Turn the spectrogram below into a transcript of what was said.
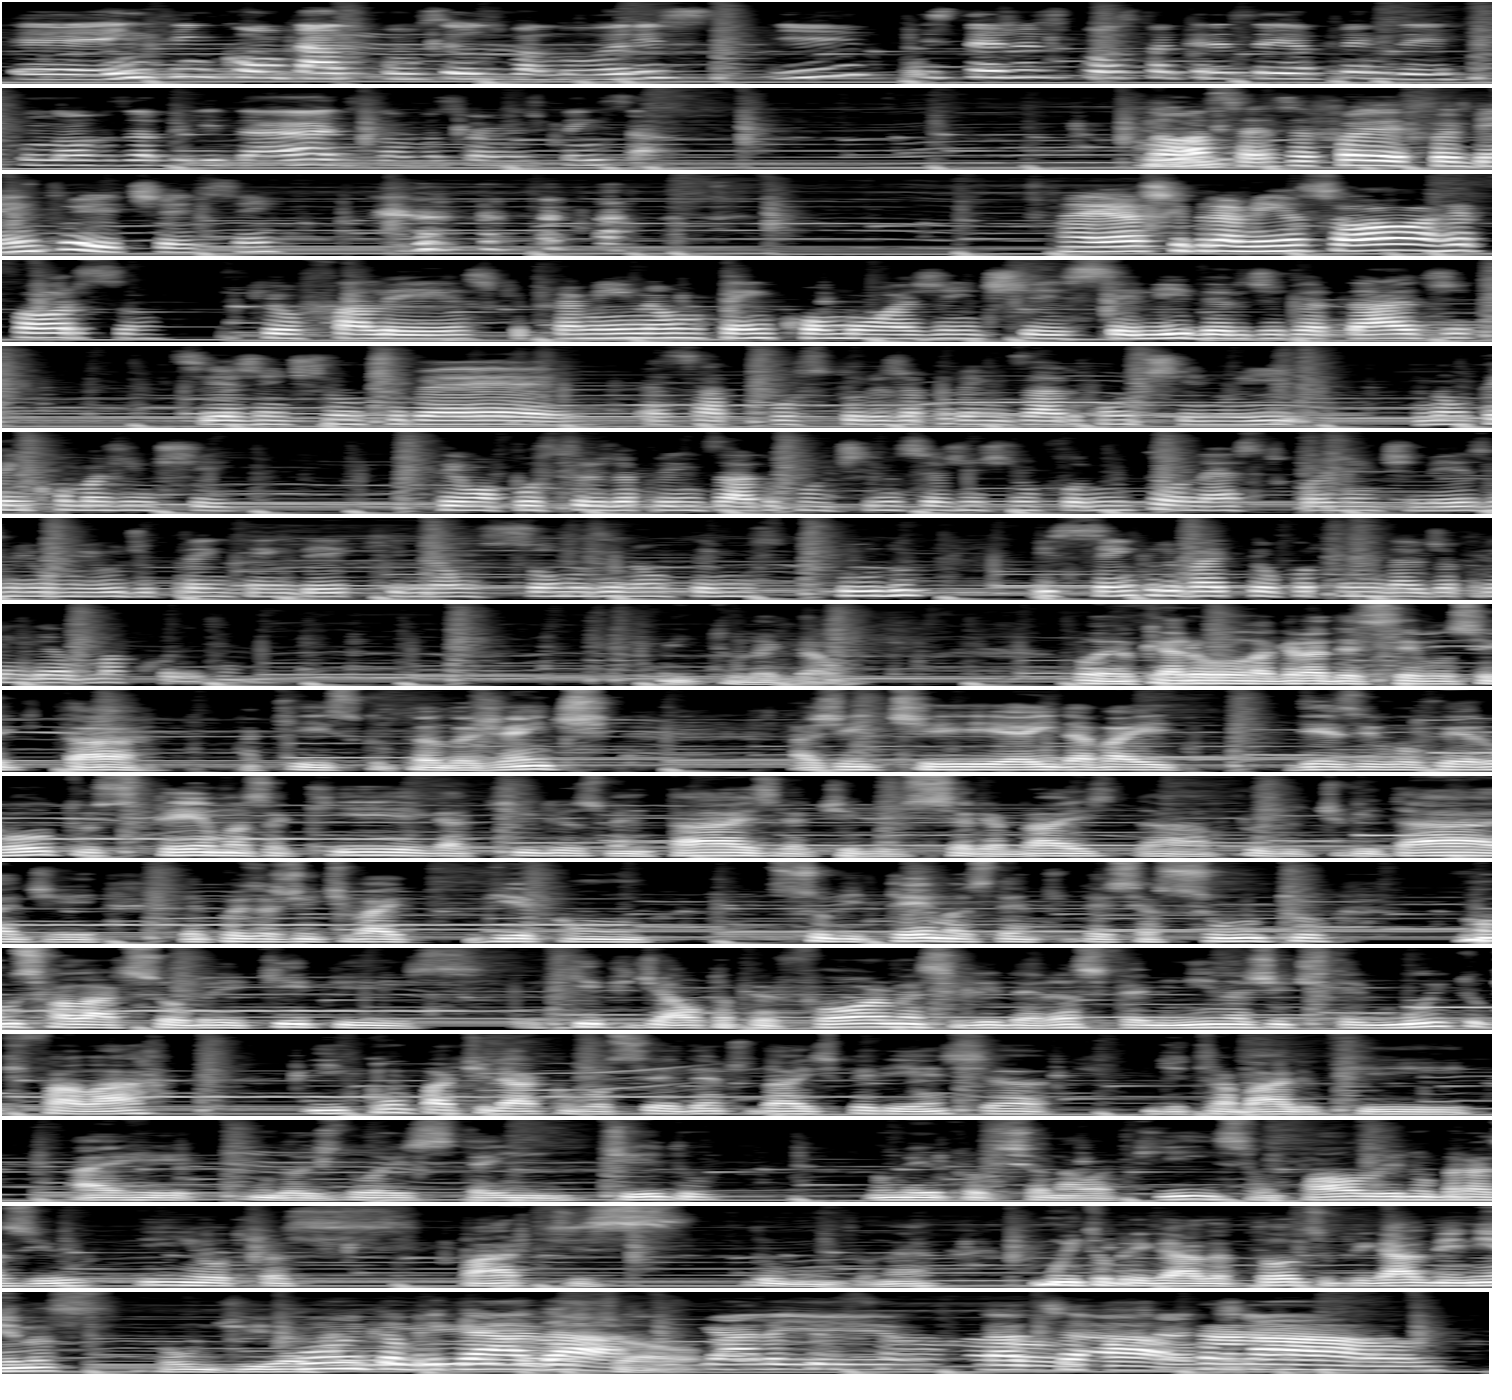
é, entre em contato com seus valores e esteja disposto a crescer e aprender com novas habilidades, novas formas de pensar. Nossa, essa foi, foi bem tweet, sim. é, acho que para mim é só reforço o que eu falei. Acho que para mim não tem como a gente ser líder de verdade se a gente não tiver essa postura de aprendizado contínuo. E não tem como a gente ter uma postura de aprendizado contínuo se a gente não for muito honesto com a gente mesmo e humilde para entender que não somos e não temos tudo e sempre vai ter oportunidade de aprender alguma coisa. Né? Muito legal. Bom, eu quero agradecer você que está aqui escutando a gente. A gente ainda vai desenvolver outros temas aqui, gatilhos mentais, gatilhos cerebrais da produtividade. Depois a gente vai vir com subtemas dentro desse assunto. Vamos falar sobre equipes, equipe de alta performance, liderança feminina. A gente tem muito o que falar e compartilhar com você dentro da experiência de trabalho que a R122 tem tido no meio profissional aqui em São Paulo e no Brasil e em outras partes do mundo, né? Muito obrigado a todos, obrigado meninas, bom dia. Muito obrigada. Tchau. Obrigada, pessoal. tchau. tchau. tchau. tchau.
